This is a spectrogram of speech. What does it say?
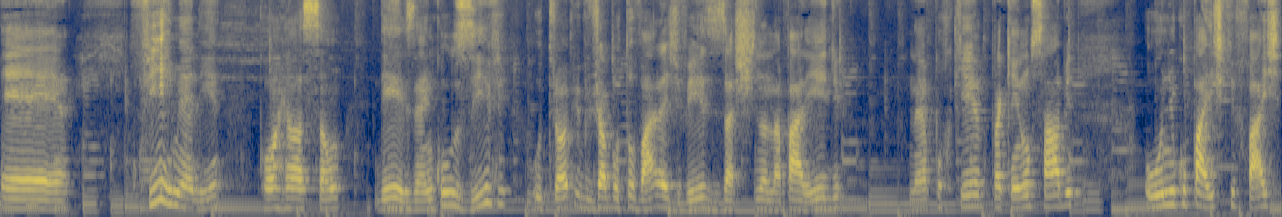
é, firme ali com a relação deles, né? Inclusive, o Trump já botou várias vezes a China na parede, né? Porque, para quem não sabe, o único país que faz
